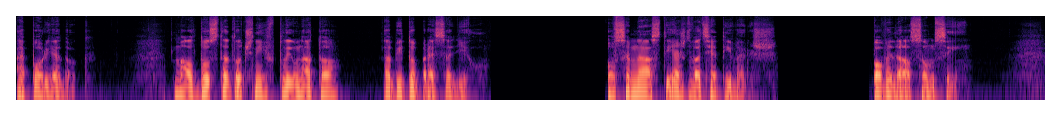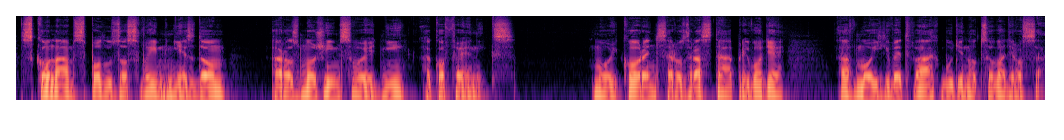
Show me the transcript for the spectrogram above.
aj poriadok. Mal dostatočný vplyv na to, aby to presadil. 18. až 20. verš Povedal som si, skonám spolu so svojím hniezdom a rozmnožím svoje dni ako fénix. Môj koreň sa rozrastá pri vode a v mojich vetvách bude nocovať rosa.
